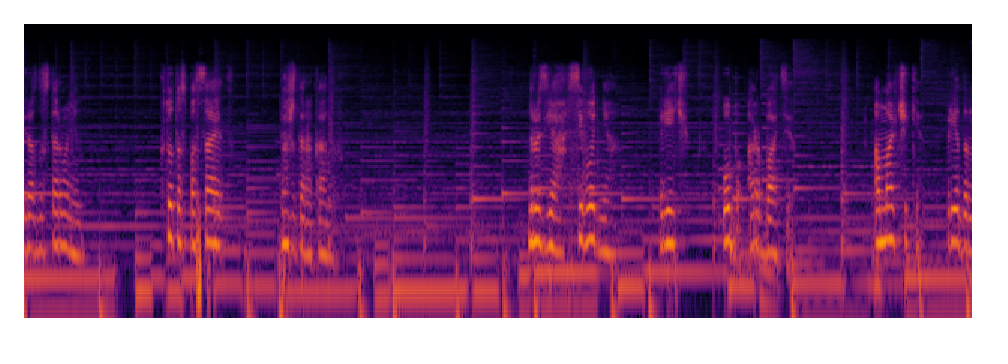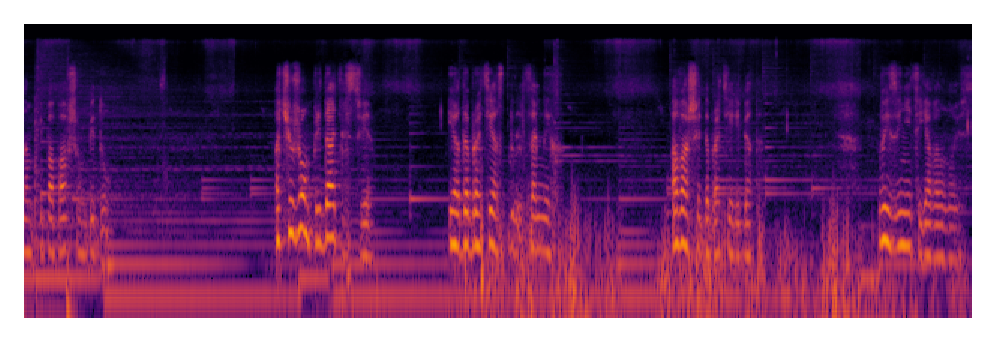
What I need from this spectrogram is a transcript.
и разносторонен. Кто-то спасает даже тараканов. Друзья, сегодня Речь об Арбате, о мальчике, преданном и попавшем в беду, о чужом предательстве и о доброте остальных, о вашей доброте, ребята. Вы извините, я волнуюсь.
